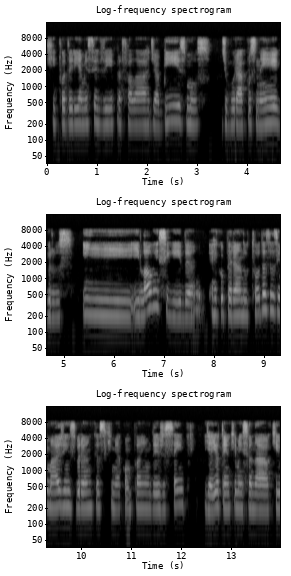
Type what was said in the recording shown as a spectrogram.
que poderia me servir para falar de abismos, de buracos negros, e, e, logo em seguida, recuperando todas as imagens brancas que me acompanham desde sempre. E aí eu tenho que mencionar que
